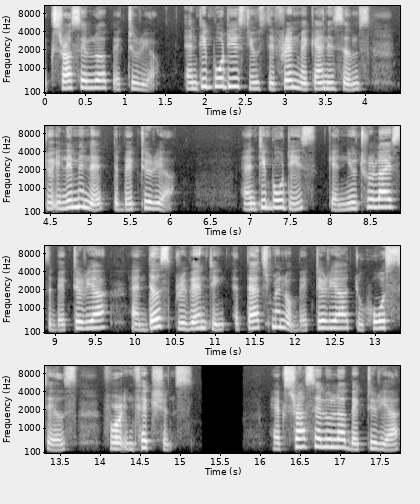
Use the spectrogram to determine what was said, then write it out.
extracellular bacteria. Antibodies use different mechanisms to eliminate the bacteria. Antibodies can neutralize the bacteria and thus preventing attachment of bacteria to host cells for infections. Extracellular bacteria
